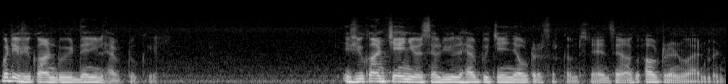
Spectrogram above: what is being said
But if you can't do it, then you'll have to kill. If you can't change yourself, you'll have to change outer circumstance and outer environment.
